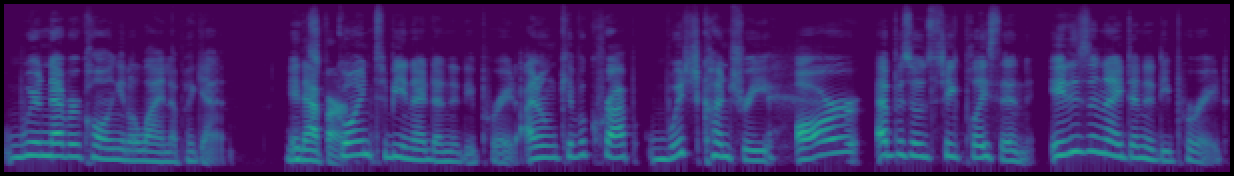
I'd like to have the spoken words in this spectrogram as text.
we're never calling it a lineup again. It's Never. going to be an identity parade. I don't give a crap which country our episodes take place in. It is an identity parade.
